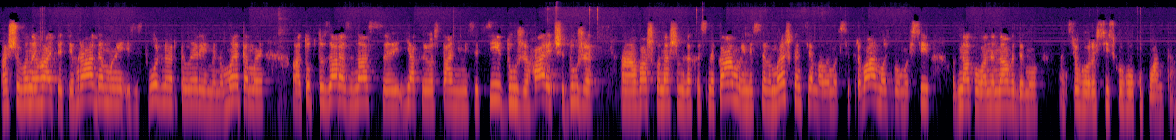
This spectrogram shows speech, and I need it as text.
А що вони гатять і градами, і зі ствольної артилерії, і мінометами. А тобто зараз в нас, е, як і останні місяці, дуже гаряче, дуже важко нашим захисникам і місцевим мешканцям, але ми всі тримаємось, бо ми всі однаково ненавидимо цього російського окупанта.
